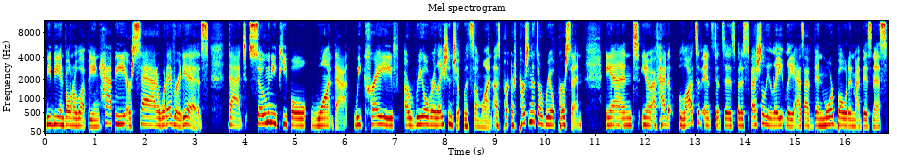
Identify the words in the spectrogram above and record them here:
me being vulnerable about being happy or sad or whatever it is, that so many people want that. We crave a real relationship with someone, a, per- a person that's a real person. And, you know, I've had lots of instances, but especially lately, as I've been more bold in my business,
